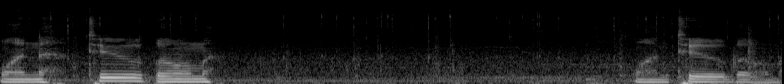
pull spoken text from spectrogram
One, two, boom. One, two, boom.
